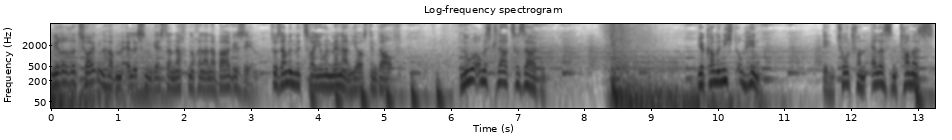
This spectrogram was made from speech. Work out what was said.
Mehrere Zeugen haben Allison gestern Nacht noch in einer Bar gesehen, zusammen mit zwei jungen Männern hier aus dem Dorf. Nur um es klar zu sagen. Wir kommen nicht umhin, den Tod von Allison Thomas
